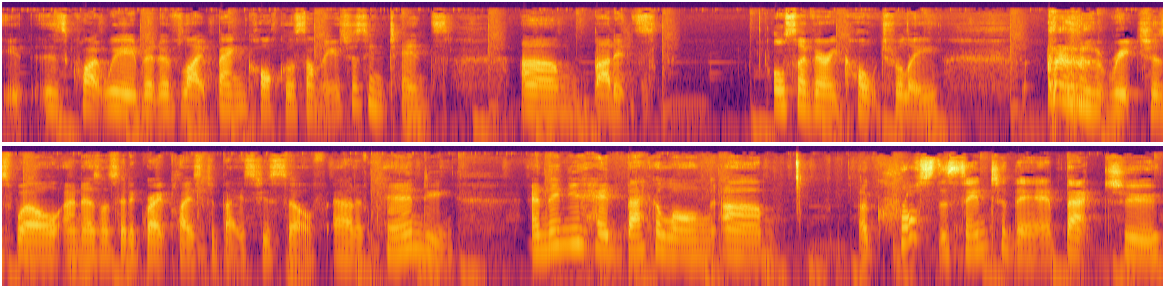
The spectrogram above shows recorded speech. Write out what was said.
is quite weird, but of like Bangkok or something. It's just intense. Um, but it's also very culturally rich as well. And as I said, a great place to base yourself out of Kandy. And then you head back along um, across the centre there back to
